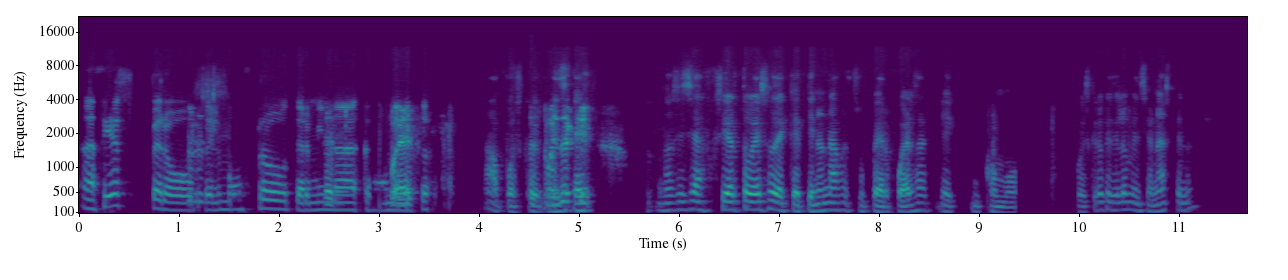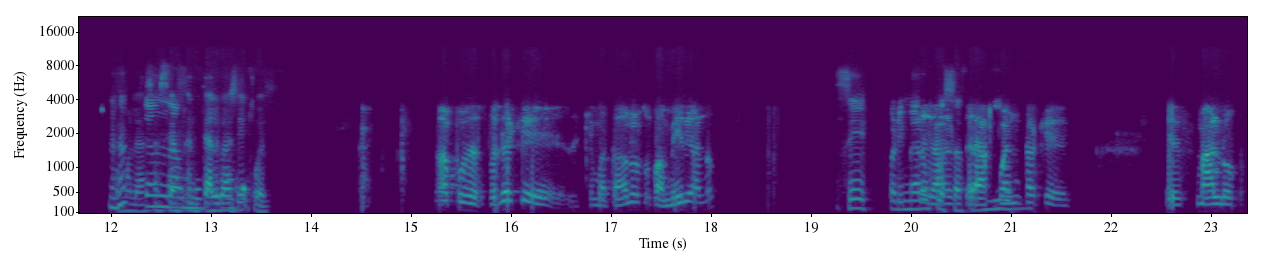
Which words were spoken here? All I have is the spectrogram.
Así es, pero el monstruo termina como un pues, No, pues que, es, que... no sé si es cierto eso de que tiene una super fuerza, que como, pues creo que sí lo mencionaste, ¿no? ¿Cómo le hace hacer frente a algo así? Pues. Ah, pues después de que, de que mataron a su familia, ¿no? Sí, primero te, pues te das cuenta que es malo.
